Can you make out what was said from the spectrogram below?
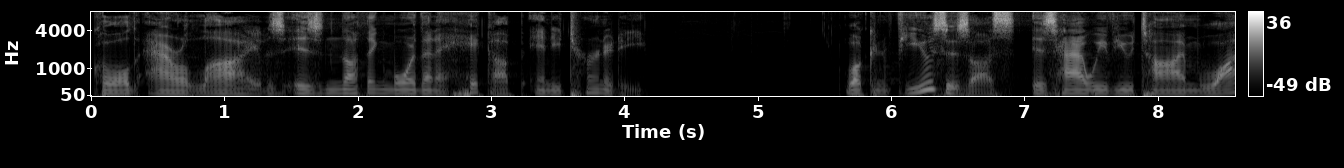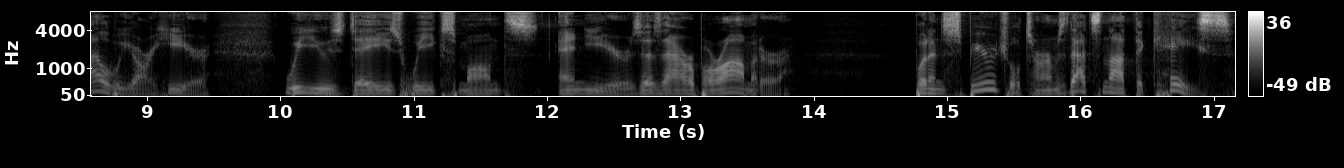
called our lives is nothing more than a hiccup in eternity. What confuses us is how we view time while we are here. We use days, weeks, months, and years as our barometer. But in spiritual terms, that's not the case.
